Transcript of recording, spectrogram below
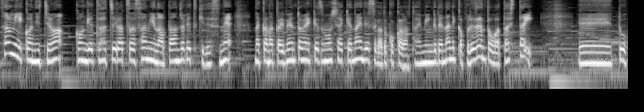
サミーこんにちは。今月8月はサミーのお誕生日月ですね。なかなかイベントも行けず申し訳ないですが、どこかのタイミングで何かプレゼントを渡したい。えーと、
